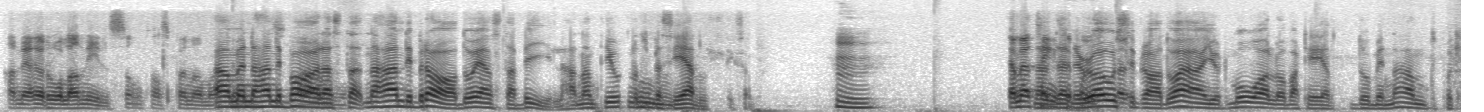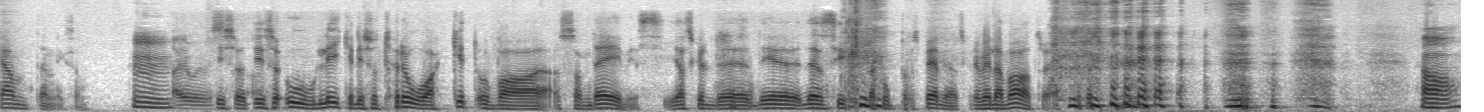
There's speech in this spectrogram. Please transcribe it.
Han är Roland Nilsson en annan Ja men när han är bara, sta, när han är bra då är han stabil. Han har inte gjort något Mm. speciellt liksom. Mm. Ja, men jag När Danny Rose är bra då har han gjort mål och varit helt dominant på kanten liksom. Mm. Ja, Det är, så, det är så olika, det är så tråkigt att vara som Davis. Jag skulle, det är den sista fotbollsspelaren jag skulle vilja vara tror jag. Ja.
